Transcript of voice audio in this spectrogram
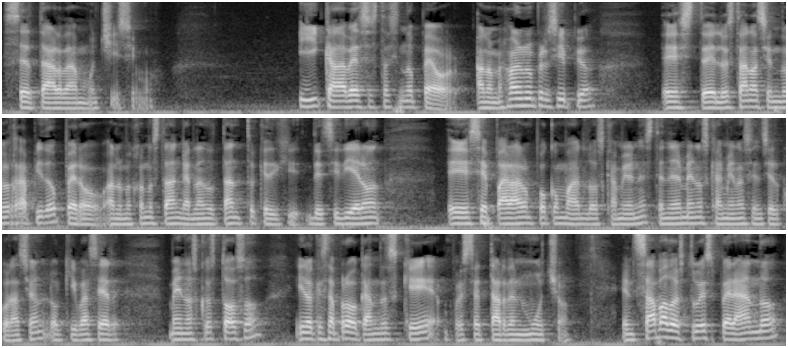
se tarda muchísimo. Y cada vez está siendo peor. A lo mejor en un principio este, lo están haciendo rápido, pero a lo mejor no estaban ganando tanto que decidieron eh, separar un poco más los camiones, tener menos camiones en circulación, lo que iba a ser menos costoso y lo que está provocando es que pues se tarden mucho. El sábado estuve esperando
